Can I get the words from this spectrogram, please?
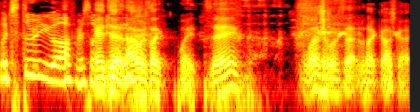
Which threw you off or something. it something? did. I was like, wait, Zay? What was that? Like, okay,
